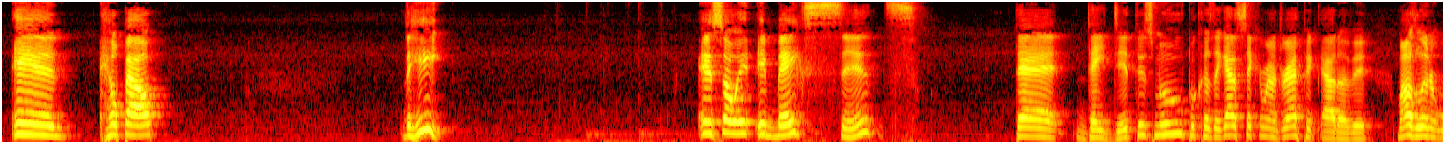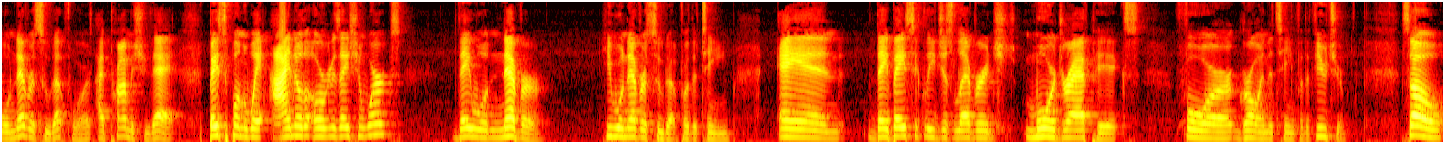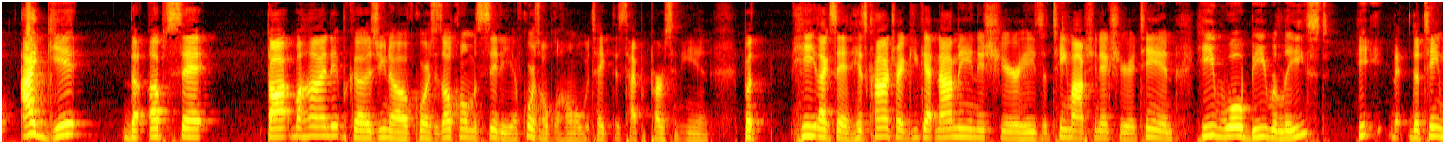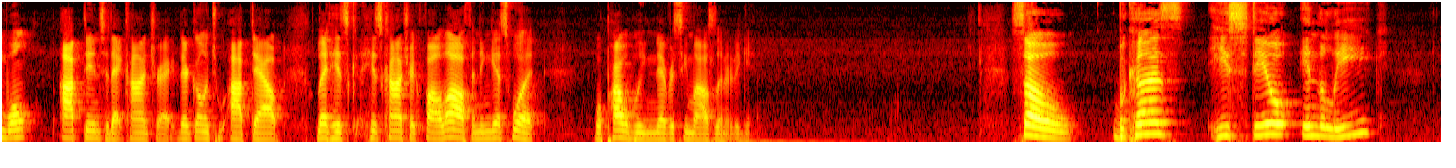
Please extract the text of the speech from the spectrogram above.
and help out the Heat. And so it, it makes sense that they did this move because they got a second round draft pick out of it. Meyers Leonard will never suit up for us. I promise you that. Based upon the way I know the organization works, they will never, he will never suit up for the team. And they basically just leveraged more draft picks for growing the team for the future. So I get the upset thought behind it because you know, of course, it's Oklahoma City. Of course, Oklahoma would take this type of person in, but he, like I said, his contract he got nine million this year. He's a team option next year at ten. He will be released. He the team won't opt into that contract. They're going to opt out, let his his contract fall off, and then guess what? We'll probably never see Meyers Leonard again. So because he's still in the league,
